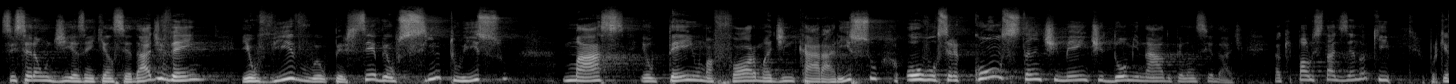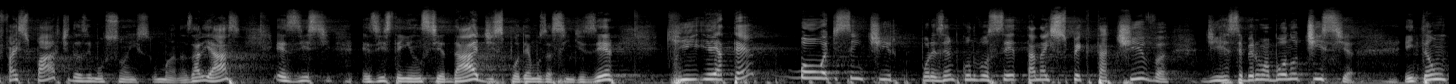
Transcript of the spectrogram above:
Se serão dias em que a ansiedade vem, eu vivo, eu percebo, eu sinto isso, mas eu tenho uma forma de encarar isso, ou vou ser constantemente dominado pela ansiedade. É o que Paulo está dizendo aqui, porque faz parte das emoções humanas. Aliás, existe, existem ansiedades, podemos assim dizer, que é até boa de sentir. Por exemplo, quando você está na expectativa de receber uma boa notícia. Então,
